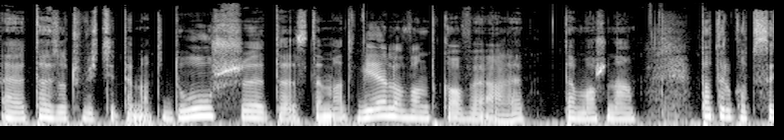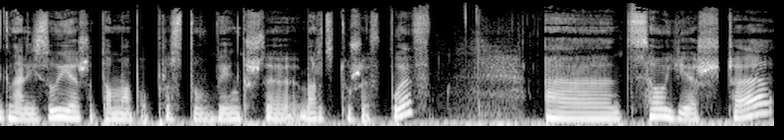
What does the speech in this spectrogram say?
e, to jest oczywiście temat dłuższy, to jest temat wielowątkowy, ale to można, to tylko sygnalizuje, że to ma po prostu większy, bardzo duży wpływ. E, co jeszcze?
